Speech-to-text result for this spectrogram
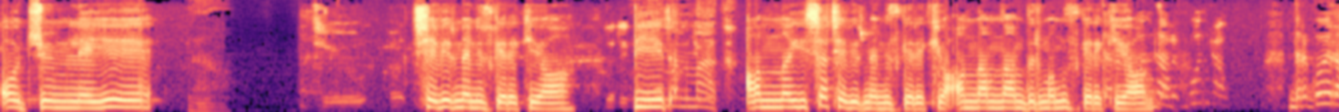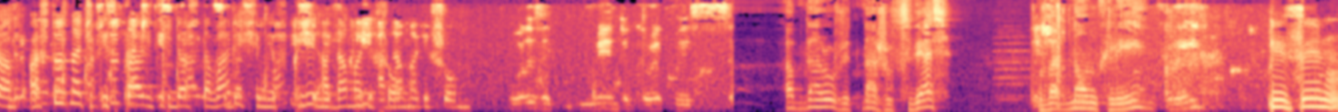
o cümleyi çevirmemiz gerekiyor. Bir anlayışa çevirmemiz gerekiyor, anlamlandırmamız gerekiyor. Дорогой Раф, а что значит исправить себя с товарищами в кли Адама Ришона? Обнаружить нашу связь в одном кли. Bizim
